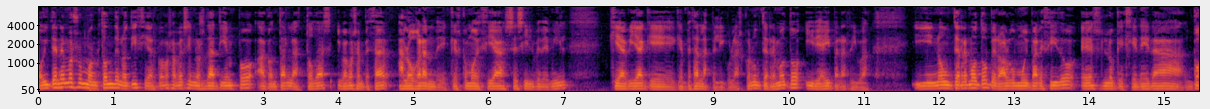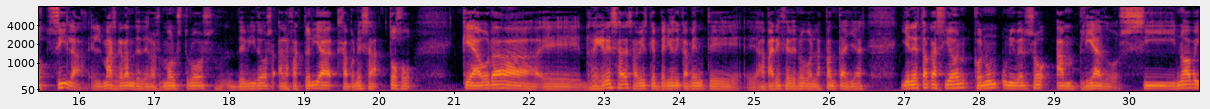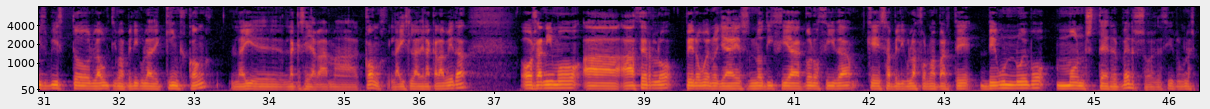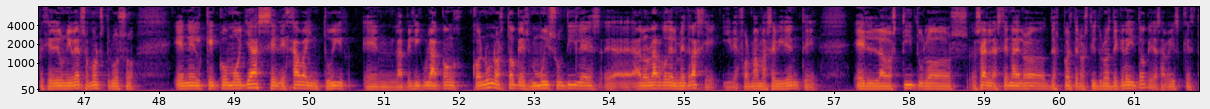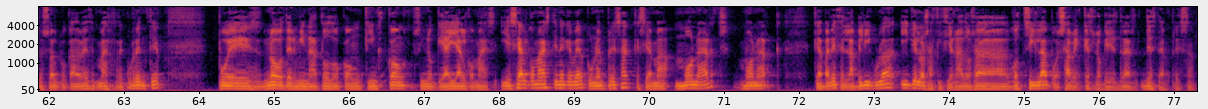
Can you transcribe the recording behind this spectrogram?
Hoy tenemos un montón de noticias, vamos a ver si nos da tiempo a contarlas todas y vamos a empezar a lo grande, que es como decía Cecil B. DeMille, que había que, que empezar las películas, con un terremoto y de ahí para arriba. Y no un terremoto, pero algo muy parecido es lo que genera Godzilla, el más grande de los monstruos, debido a la factoría japonesa Toho, que ahora eh, regresa, sabéis que periódicamente eh, aparece de nuevo en las pantallas, y en esta ocasión con un universo ampliado. Si no habéis visto la última película de King Kong, la, eh, la que se llama Kong, la isla de la calavera, os animo a, a, hacerlo, pero bueno, ya es noticia conocida que esa película forma parte de un nuevo monsterverso, es decir, una especie de universo monstruoso en el que como ya se dejaba intuir en la película con, con unos toques muy sutiles eh, a lo largo del metraje y de forma más evidente en los títulos, o sea, en la escena de lo, después de los títulos de crédito, que ya sabéis que esto es algo cada vez más recurrente, pues no termina todo con King Kong, sino que hay algo más. Y ese algo más tiene que ver con una empresa que se llama Monarch, Monarch, que aparece en la película y que los aficionados a Godzilla pues saben qué es lo que hay detrás de esta empresa.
